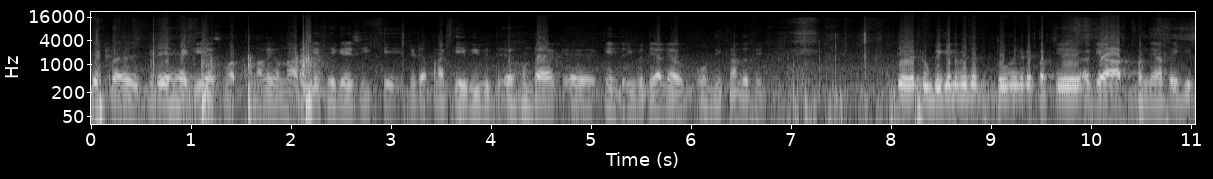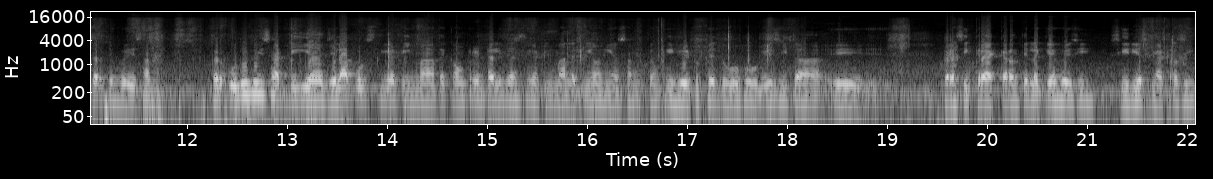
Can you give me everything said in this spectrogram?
ਦੇ ਜਿਹੜੇ ਹੈਗੇ ਆ ਸਮਰਥਨ ਵਾਲੇ, ਉਹ ਨਾਰੇ ਲਿਖੇ ਗਏ ਸੀ ਕਿ ਜਿਹੜਾ ਆਪਣਾ ਕੇਵੀ ਹੁੰਦਾ ਹੈ ਕੇਂਦਰੀ ਵਿਦਿਆਲਿਆ ਉਹਦੀ ਕੰਧ ਤੇ। ਟੂ ਬਿਗਨ ਵਿਦ ਦੋਵੇਂ ਜਿਹੜੇ ਪਰਚੇ ਅਗਿਆਤ ਬੰਦਿਆਂ ਤੇ ਹੀ ਦਰਜ ਹੋਏ ਸਨ। ਫਿਰ ਉਦੋਂ ਤੋਂ ਹੀ ਸਾਡੀਆਂ ਜ਼ਿਲ੍ਹਾ ਪੁਲਿਸ ਦੀਆਂ ਟੀਮਾਂ ਤੇ ਕਾਊਂਟਰ ਇੰਟੈਲੀਜੈਂਸ ਦੀਆਂ ਟੀਮਾਂ ਲੱਗੀਆਂ ਹੋਈਆਂ ਸਨ ਕਿਉਂਕਿ ਹੇਠ ਉੱਤੇ ਦੋ ਹੋ ਗਏ ਸੀ ਤਾਂ ਇਹ ਫਿਰ ਅਸੀਂ ਕ੍ਰੈਕ ਕਰਨ ਤੇ ਲੱਗੇ ਹੋਏ ਸੀ ਸੀਰੀਅਸ ਮੈਟਰ ਸੀ।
